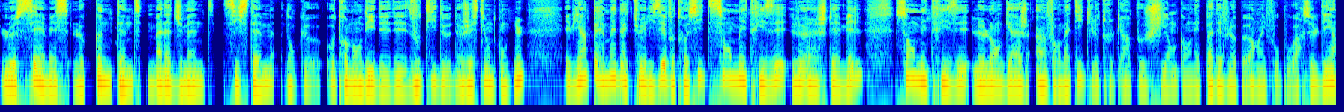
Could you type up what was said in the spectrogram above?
le CMS, le Content Management System, donc euh, autrement dit des, outils de, gestion de contenu, eh bien permet d'actualiser votre site sans maîtriser le HTML, sans maîtriser le langage informatique, le truc un peu chiant quand on n'est pas développeur, hein, il faut pouvoir se le dire.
